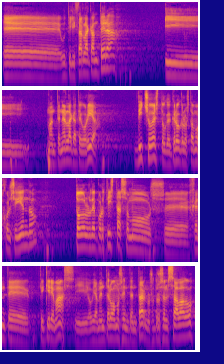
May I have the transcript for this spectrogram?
eh, utilizar la cantera y mantener la categoría. Dicho esto, que creo que lo estamos consiguiendo, todos los deportistas somos eh, gente que quiere más y obviamente lo vamos a intentar. Nosotros el sábado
